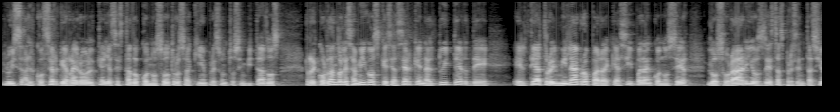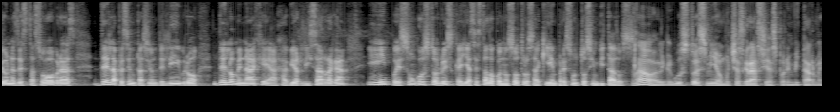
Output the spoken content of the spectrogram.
Luis Alcocer Guerrero, el que hayas estado con nosotros aquí en Presuntos Invitados, recordándoles amigos que se acerquen al Twitter de el Teatro El Milagro para que así puedan conocer los horarios de estas presentaciones, de estas obras, de la presentación del libro, del homenaje a Javier Lizárraga. Y pues un gusto, Luis, que hayas estado con nosotros aquí en Presuntos Invitados. No, el gusto es mío. Muchas gracias por invitarme.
